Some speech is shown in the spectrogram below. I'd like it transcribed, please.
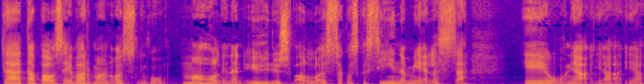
tämä tapaus ei varmaan olisi niin mahdollinen Yhdysvalloissa, koska siinä mielessä EUn ja, ja, ja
